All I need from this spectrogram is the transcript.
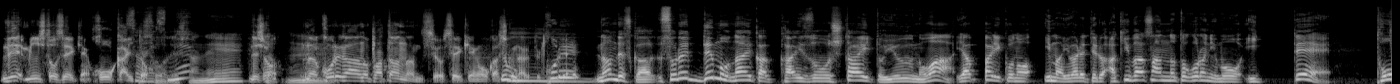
で、民主党政権崩壊と。そうでしたね。でしょ、うんだからこれがあのパターンなんですよ、政権がおかしくなるとき。これ何ですか？それでも内閣改造したいというのはやっぱりこの今言われてる秋葉さんのところにも行って当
